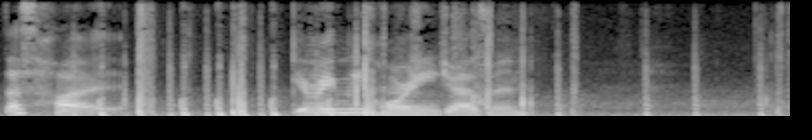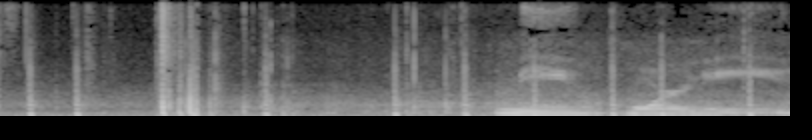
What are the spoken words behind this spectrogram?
that's hot. You're making me horny, Jasmine. Me horny.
